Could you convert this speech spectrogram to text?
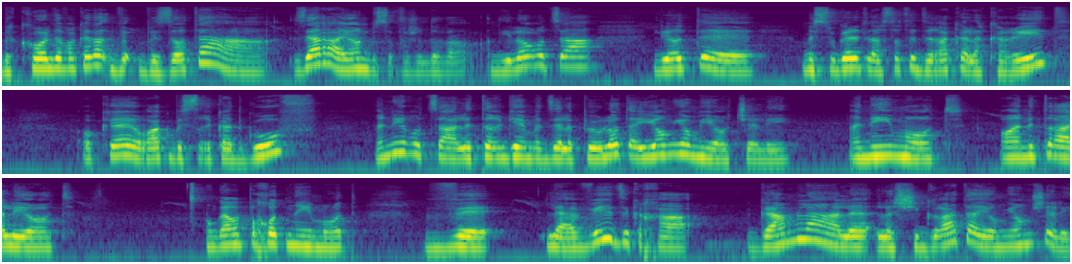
בכל דבר קטן, ו- וזאת ה... זה הרעיון בסופו של דבר. אני לא רוצה להיות uh, מסוגלת לעשות את זה רק על הכרית, אוקיי? או רק בסריקת גוף. אני רוצה לתרגם את זה לפעולות היומיומיות שלי, הנעימות, או הניטרליות, או גם הפחות נעימות, ולהביא את זה ככה גם לשגרת היומיום שלי.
